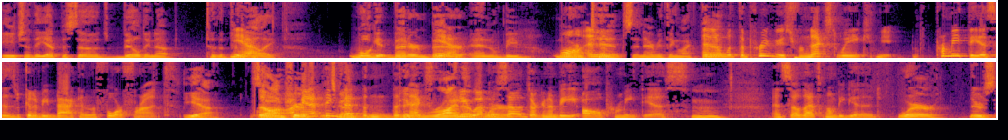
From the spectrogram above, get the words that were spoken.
each of the episodes building up to the Yeah. finale will get better and better Yeah. and it'll be more Well, and the- intense and everything like that. And with the previews from next week, Prometheus is going to be back in the forefront. yeah. So, I'm sure I mean, I think that the, the next right few up where- episodes are going to be all Prometheus, mm-hmm. and so that's going to be good. where there's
